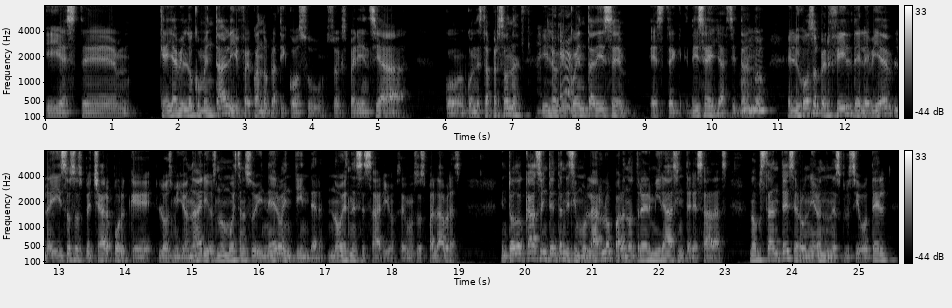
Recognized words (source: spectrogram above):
y este que ella vio el documental y fue cuando platicó su, su experiencia con, con, esta persona. Y lo que cuenta dice, este, dice ella, citando, el lujoso perfil de Leviev le hizo sospechar porque los millonarios no muestran su dinero en Tinder, no es necesario, según sus palabras. En todo caso, intentan disimularlo para no traer miradas interesadas. No obstante, se reunieron en un exclusivo hotel.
